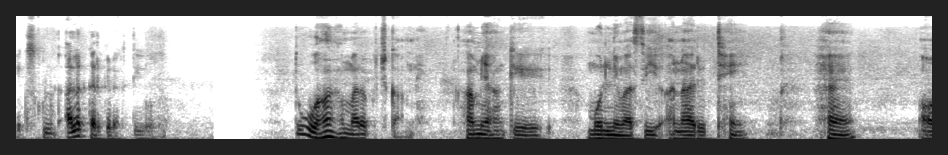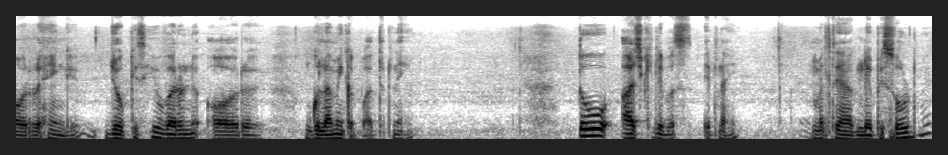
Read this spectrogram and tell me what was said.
एक्सक्लूड अलग करके रखती हो। तो वहाँ हमारा कुछ काम नहीं। हम यहाँ के मूल निवासी अनारिथ हैं और रहेंगे, जो किसी वर्ण और गुलामी का पात्र नहीं। तो आज के लिए बस इतना ही। मिलते हैं अगले एपिसोड में,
